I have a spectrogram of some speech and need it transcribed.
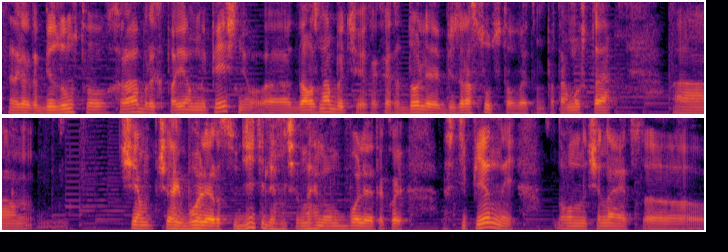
это как-то безумство храбрых, поем мы песню, э, должна быть какая-то доля безрассудства в этом, потому что э, чем человек более рассудителен, чем, наверное, он более такой степенный, он начинает э,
